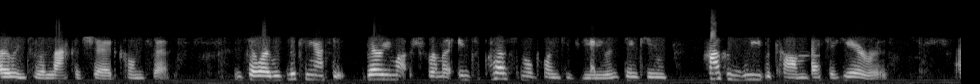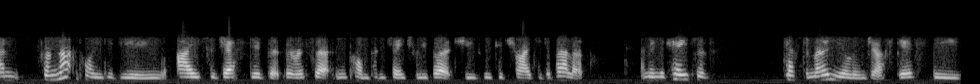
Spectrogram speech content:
owing to a lack of shared concepts. And so I was looking at it very much from an interpersonal point of view and thinking, how can we become better hearers? And from that point of view, I suggested that there are certain compensatory virtues we could try to develop. And in the case of testimonial injustice, the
